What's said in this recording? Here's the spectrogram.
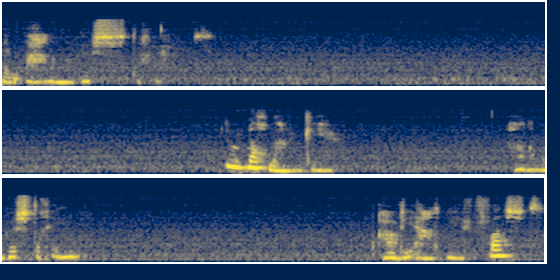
En adem rustig uit. Doe het nog maar een keer. Adem rustig in. Hou die adem even vast.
